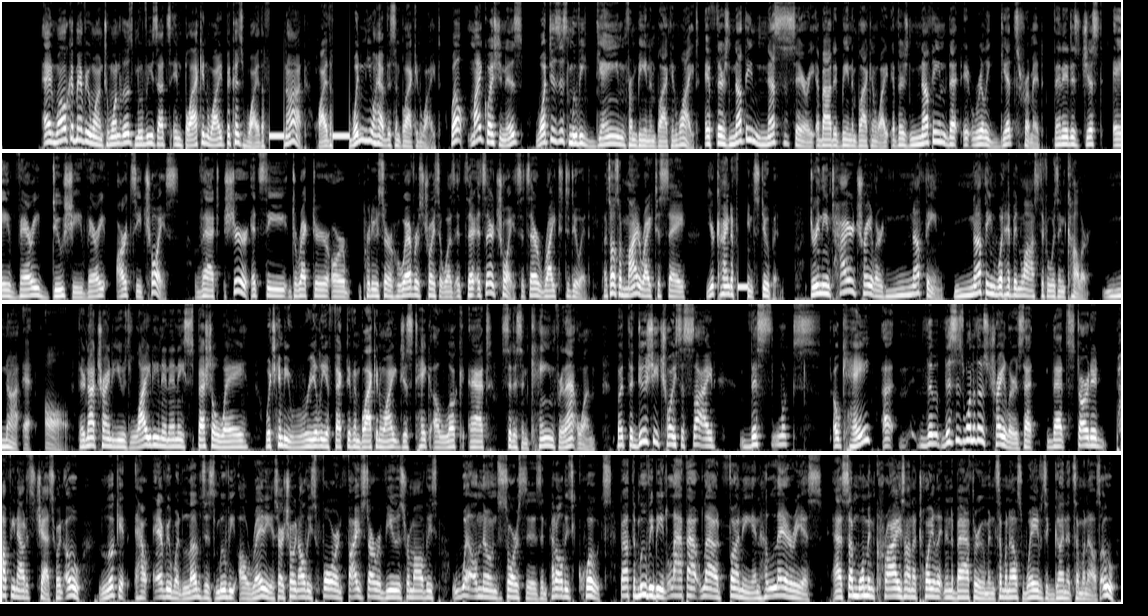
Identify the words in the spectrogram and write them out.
And welcome everyone to one of those movies that's in black and white because why the f not? Why the f wouldn't you have this in black and white? Well, my question is what does this movie gain from being in black and white? If there's nothing necessary about it being in black and white, if there's nothing that it really gets from it, then it is just a very douchey, very artsy choice. That sure, it's the director or producer, whoever's choice it was, it's their it's their choice. It's their right to do it. But it's also my right to say, you're kind of stupid. During the entire trailer, nothing, nothing would have been lost if it was in color. Not at all. They're not trying to use lighting in any special way, which can be really effective in black and white. Just take a look at Citizen Kane for that one. But the douchey choice aside, this looks okay. Uh, the this is one of those trailers that that started puffing out its chest, going, "Oh, look at how everyone loves this movie already." It started showing all these four and five star reviews from all these well known sources and had all these quotes about the movie being laugh out loud funny and hilarious. As some woman cries on a toilet in a bathroom and someone else waves a gun at someone else. Oh,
